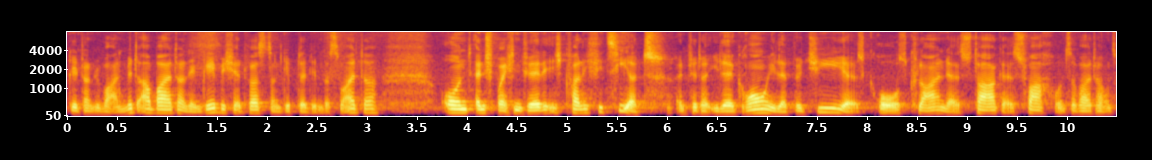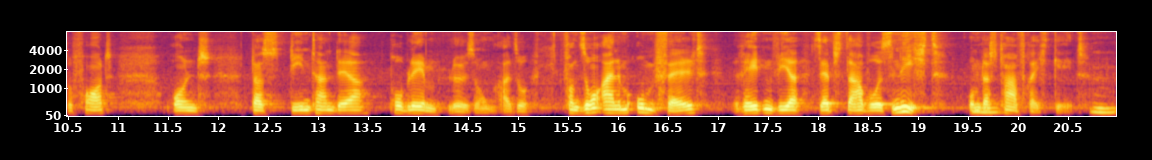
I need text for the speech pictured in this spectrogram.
geht dann über einen Mitarbeiter, dem gebe ich etwas, dann gibt er dem das weiter. Und entsprechend werde ich qualifiziert. Entweder il est grand, il est petit, er ist groß, klein, er ist stark, er ist schwach und so weiter und so fort. Und das dient dann der Problemlösung. Also von so einem Umfeld reden wir selbst da, wo es nicht um mhm. das Strafrecht geht. Mhm.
